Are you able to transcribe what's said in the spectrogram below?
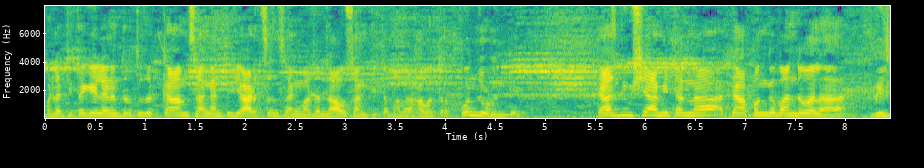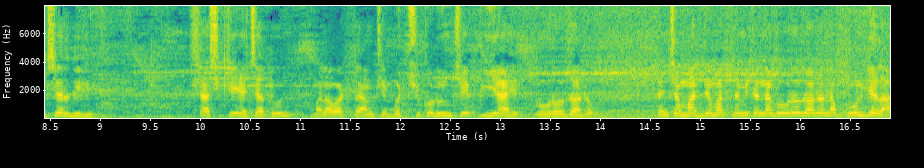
म्हटलं तिथं गेल्यानंतर तुझं काम सांग आणि तुझी अडचण सांग माझं नाव सांग तिथं मला हवं तर फोन जोडून दे. त्याच दिवशी आम्ही त्यांना त्या अपंग बांधवाला व्हीलचेअर दिली. शासकीय ह्याच्यातून मला वाटतं आमचे बच्चू कडूंचे पी आहेत गौरव जाधव. त्यांच्या माध्यमातून मी त्यांना गौरव जाधवांना फोन केला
